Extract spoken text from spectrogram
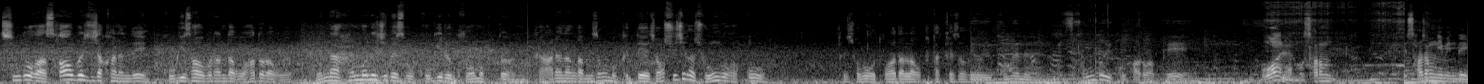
친구가 사업을 시작하는데 고기 사업을 한다고 하더라고요. 옛날 할머니 집에서 고기를 구워 먹던 그 아련한 감성 뭐 그때 저 취지가 좋은 것 같고 그래서 저보고 도와달라고 부탁해서 여기 보면은 산도 있고 바로 앞에 뭐하냐 뭐 사람 사장님인데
